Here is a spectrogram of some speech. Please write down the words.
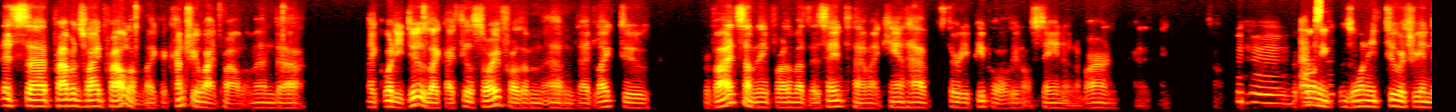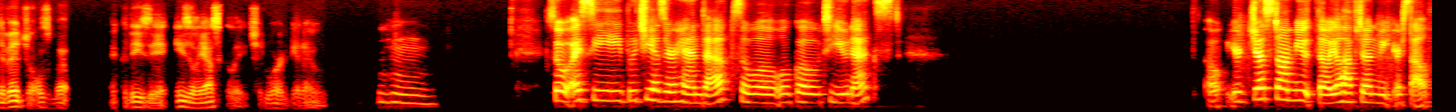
it's a province-wide problem, like a countrywide problem. And uh, like, what do you do? Like, I feel sorry for them, and I'd like to provide something for them. But at the same time, I can't have 30 people, you know, staying in a barn kind of thing. So mm-hmm. there's, only, there's only two or three individuals, but it could easily easily escalate should word get out. Mm-hmm. So I see Buchi has her hand up, so we'll we'll go to you next. Oh, you're just on mute though. You'll have to unmute yourself.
